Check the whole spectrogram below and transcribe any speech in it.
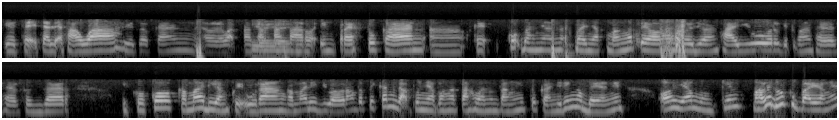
ya cari cari sawah gitu kan eh, lewat Iya, iya, pasar-pasar impres tuh kan eh, kayak kok banyak banyak banget ya orang jual-jualan sayur gitu kan sayur-sayur segar. Iko kok kama di yang kui orang, kama dijual orang, tapi kan nggak punya pengetahuan tentang itu kan. Jadi ngebayangin, oh ya mungkin, malah dulu kebayangnya,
